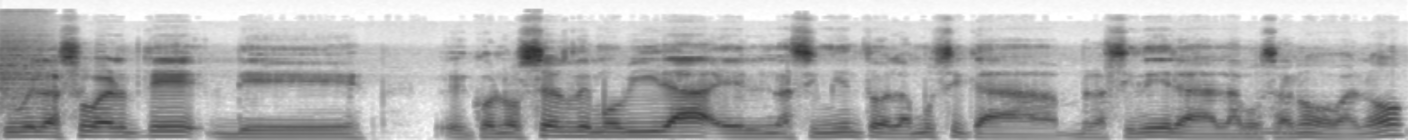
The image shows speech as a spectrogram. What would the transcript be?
tuve la suerte de eh, conocer de movida el nacimiento de la música brasilera, la bossa nova, ¿no?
